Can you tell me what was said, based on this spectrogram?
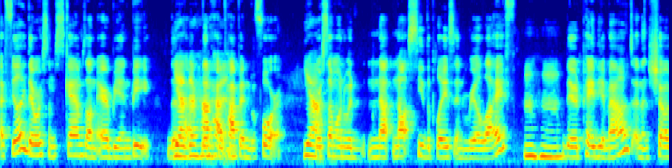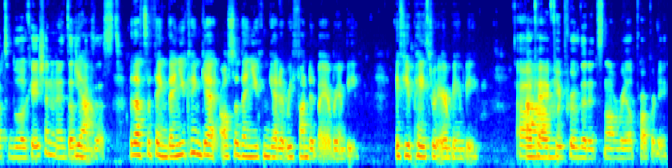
I feel like there were some scams on Airbnb. That Yeah, ha- there that have have happened before, Yeah. where someone would not not see the place in real life. hmm They would pay the amount and then show up to the location, and it doesn't Yeah. exist. But that's the thing. Then you can get also then you can get it refunded by Airbnb if you pay through Airbnb. Oh, okay, Um, if you prove that it's not real property.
